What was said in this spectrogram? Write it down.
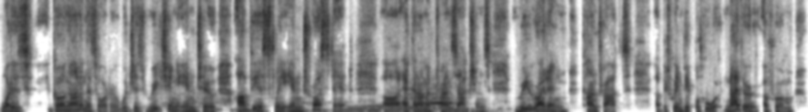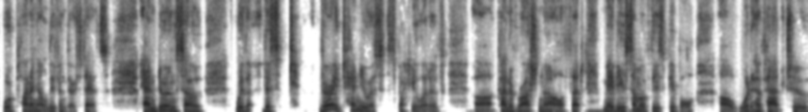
what is going on in this order, which is reaching into obviously intrastate uh, economic transactions, rewriting contracts uh, between people who neither of whom were planning on leaving their states, and doing so with this. T- very tenuous, speculative uh, kind of rationale that maybe some of these people uh, would have had to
